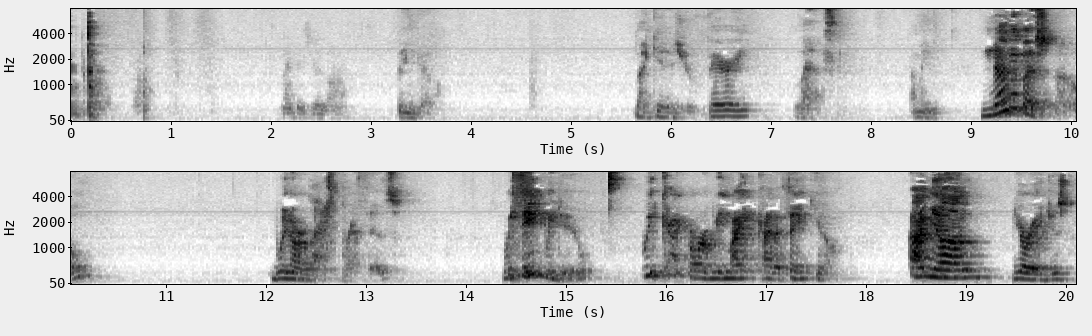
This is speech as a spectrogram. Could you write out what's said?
Like it's your last. Bingo. Like it is your very last. I mean, none of us know when our last breath is. We think we do. We kind, or we might kind of think, you know, I'm young, your ages.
